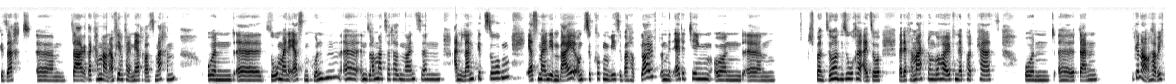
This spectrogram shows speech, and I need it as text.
gesagt, ähm, da, da kann man auf jeden Fall mehr draus machen. Und äh, so meine ersten Kunden äh, im Sommer 2019 an Land gezogen. Erstmal nebenbei, um zu gucken, wie es überhaupt läuft und mit Editing und ähm, Sponsorensuche, also bei der Vermarktung geholfen der Podcasts. Und äh, dann, genau, habe ich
